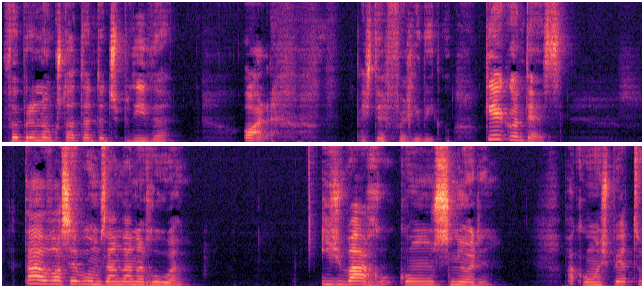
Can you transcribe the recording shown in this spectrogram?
foi para não gostar tanto da despedida. Ora, isto é, foi ridículo. O que é que acontece? Está a vossa Booms a andar na rua e esbarro com um senhor pá, com um aspecto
